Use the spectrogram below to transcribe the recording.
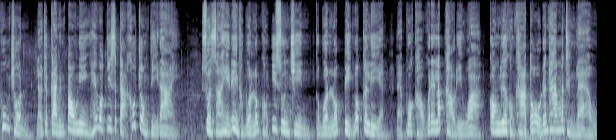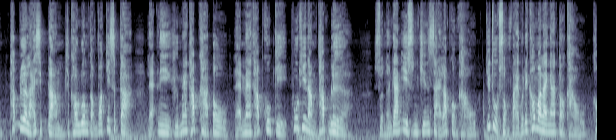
พุ่งชน แล้วจะกลายเป็นเป้านิ่งให้วากิสกะเข้าโจมตีได้ ส่วนสาเหตุได้เห็นขบวนรบของอิซุนชินขบวนรบปีกนกกระเรียน และพวกเขาก็ได้รับข่าวดีว่ากองเรือของคาโตเดินทางมาถึงแล้ว ทัพเรือหลายสิบลำจะเข้าร่วมกับวากิสกะ และนี่คือแม่ทัพคาโตและแม่ทัพคุกิ ผู้ที่นำทัพเรือ ส่วนทางด้านอีซุนชินสายลับของเขาที่ถูกส่งไปก็ได้เข้ามารายงานต่อเขา เขา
